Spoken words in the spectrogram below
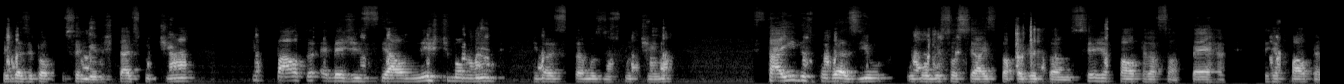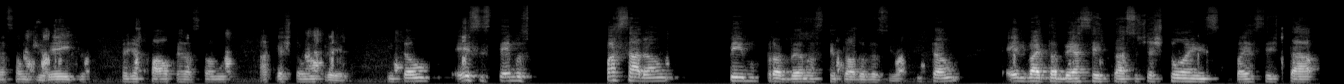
Frente Brasil Sem está discutindo. Que pauta emergencial neste momento que nós estamos discutindo? Saídas para o Brasil, os movimentos sociais estão apresentando, seja pauta relação à terra, seja pauta em relação ao direito, seja pauta em relação à questão do emprego. Então, esses temas passarão pelo Programa Central do Brasil. Então, ele vai também aceitar sugestões, vai aceitar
